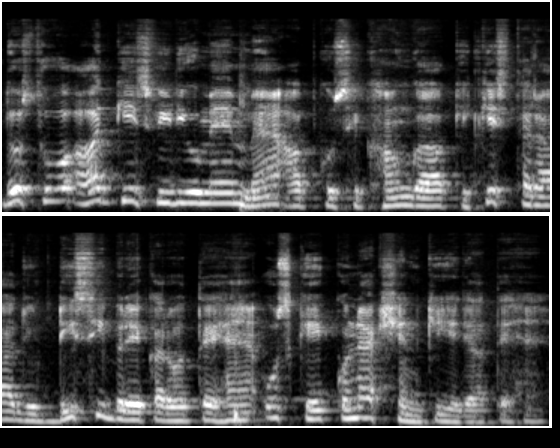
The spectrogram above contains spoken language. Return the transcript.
दोस्तों, आज की इस वीडियो में मैं आपको सिखाऊँगा कि किस तरह जो डीसी ब्रेकर होते हैं, उसके कनेक्शन किए जाते हैं।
